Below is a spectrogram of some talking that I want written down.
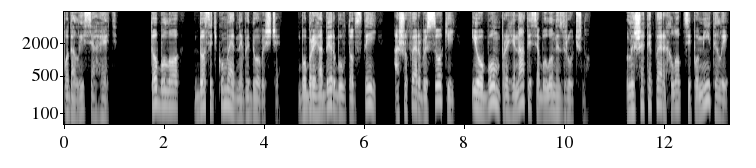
подалися геть. То було досить кумедне видовище, бо бригадир був товстий, а шофер високий, і обом пригинатися було незручно. Лише тепер хлопці помітили,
